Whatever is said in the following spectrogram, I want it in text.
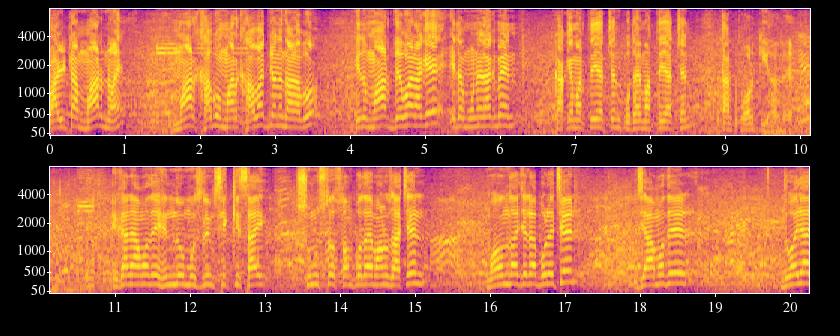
পাল্টা মার নয়, মার খাব, মার খাওয়ার জন্য দাঁড়াবো, কিন্তু মার দেওয়ার আগে এটা মনে রাখবেন, কাকে মারতে যাচ্ছেন, কোথায় মারতে যাচ্ছেন তারপর কি হবে? এখানে আমাদের হিন্দু, মুসলিম, শিখ, ইসাই সমস্ত সম্প্রদায়ের মানুষ আছেন। মোহনদা যেটা বলেছেন যে আমাদের দু হাজার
